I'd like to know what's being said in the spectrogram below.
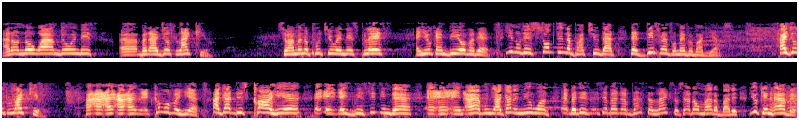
I don't know why I'm doing this, uh, but I just like you. So I'm going to put you in this place and you can be over there. You know, there's something about you that, that's different from everybody else. I just like you. I, I, I, come over here. I got this car here. It, has been sitting there, and, and, I haven't. I got a new one. Eh, but they say, but uh, that's a Lexus. I don't matter about it. You can have it.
